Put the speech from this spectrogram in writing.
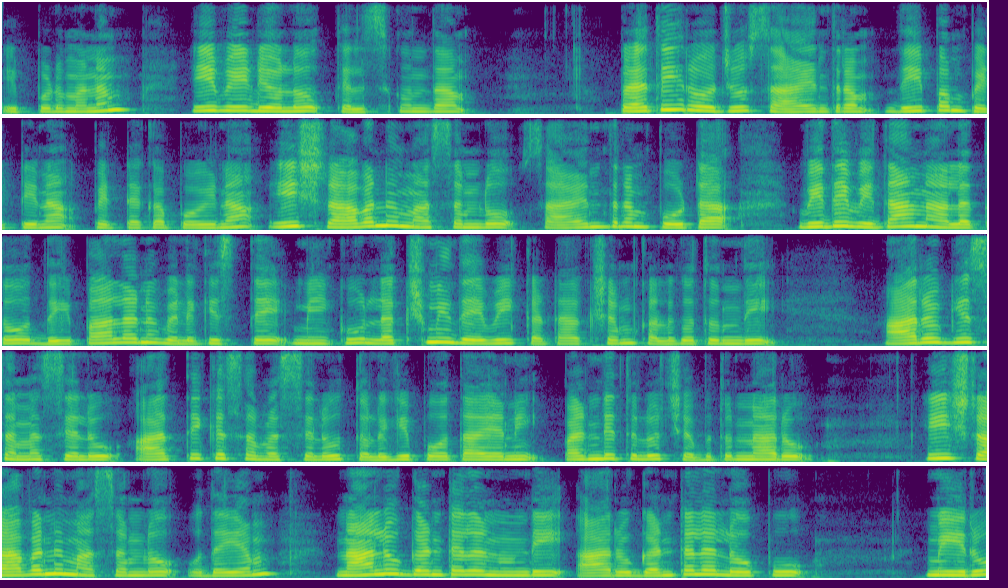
ఇప్పుడు మనం ఈ వీడియోలో తెలుసుకుందాం. ప్రతిరోజు సాయంత్రం దీపం పెట్టినా పెట్టకపోయినా ఈ శ్రావణ మాసంలో సాయంత్రం పూట విధి విధానాలతో దీపాలను వెలిగిస్తే మీకు లక్ష్మీదేవి కటాక్షం కలుగుతుంది. ఆరోగ్య సమస్యలు ఆర్థిక సమస్యలు తొలగిపోతాయని పండితులు చెబుతున్నారు. ఈ శ్రావణ మాసంలో ఉదయం నాలుగు గంటల నుండి ఆరు గంటల లోపు మీరు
